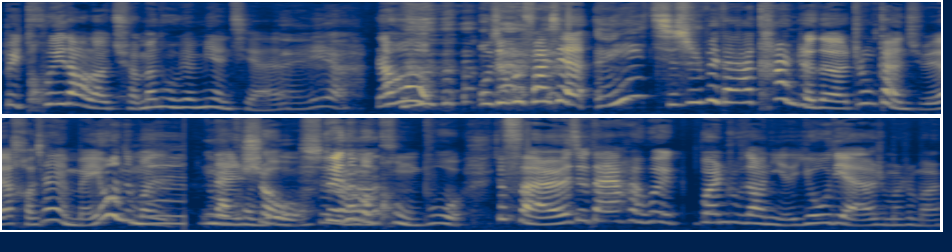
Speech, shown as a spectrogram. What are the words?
被推到了全班同学面前，哎呀，然后我就会发现，哎，其实被大家看着的这种感觉，好像也没有那么难受，怖对，那么恐怖，就反而就大家还会关注到你的优点啊什么什么。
